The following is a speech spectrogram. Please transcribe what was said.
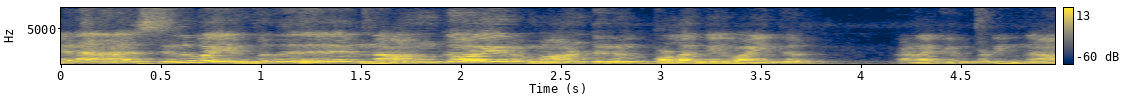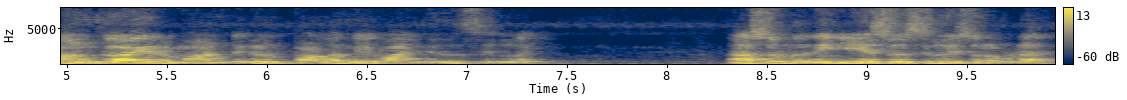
ஏன்னா சிலுவை என்பது நான்காயிரம் ஆண்டுகள் பழமை வாய்ந்தது. கணக்கின்படி நான்காயிரம் ஆண்டுகள் பழமை வாய்ந்தது சிலுவை. நான் சொல்றது நீங்க இயேசு சிலுவை சொல்லக்கூடாது.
